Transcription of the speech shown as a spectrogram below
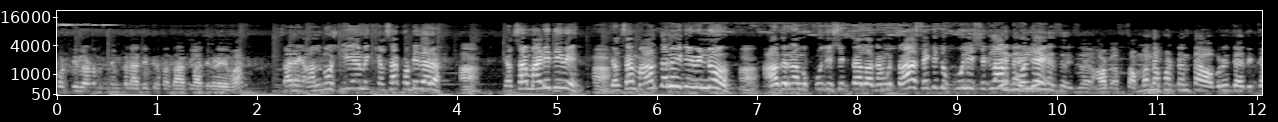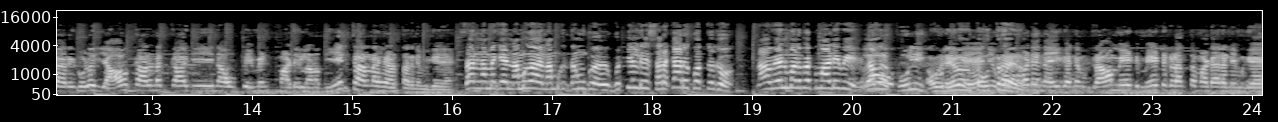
ಕೊಟ್ಟಿಲ್ಲ ಅನ್ನೋದು ನಿಮ್ ಕಡೆ ಅಧಿಕೃತ ದಾಖಲಾತಿಗಳಿವ ಸರ್ ಆಲ್ಮೋಸ್ಟ್ ಈಗ ನಮಗೆ ಕೆಲಸ ಕೊಟ್ಟಿದ್ದಾರೆ. ಹಾ. ಕೆಲಸ ಮಾಡಿದೀವಿ. ಕೆಲಸ ಮಾಡ್ತಾನೂ ಇದೀವಿ ಇನ್ನು. ಆದ್ರೆ ನಮ್ಗೆ ಕೂಲಿ ಸಿಗ್ತಾ ಇಲ್ಲ. ನಮ್ಗೆ ತ್ರಾಸ ಆಗಿದ್ದು ಕೂಲಿ ಸಿಗ್ಲಾರ್ದೆ ಸಂಬಂಧಪಟ್ಟಂತ ಅಭಿವೃದ್ಧಿ ಅಧಿಕಾರಿಗಳು ಯಾವ ಕಾರಣಕ್ಕಾಗಿ ನಾವು ಪೇಮೆಂಟ್ ಮಾಡಿಲ್ಲ ಅನ್ನೋದು ಏನ್ ಕಾರಣ ಹೇಳ್ತಾರೆ ನಿಮಗೆ? ಸರ್ ನಮಗೆ ನಮ್ಗ ನಮ್ಗೆ ನಮ್ಗೆ ಗೊತ್ತಿಲ್ರಿ ಸರ್ಕಾರ ಗೊತ್ತದು. ನಾವೇನ್ ಮಾಡ್ಬೇಕು ಮಾಡಿವಿ? ಕೂಲಿ ಈಗ ನಿಮ್ ಗ್ರಾಮ ಮೇಟ್ ಮೇಟ್ಗಳಂತ ಮಾಡ್ಯಾರ ನಿಮ್ಗೆ?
